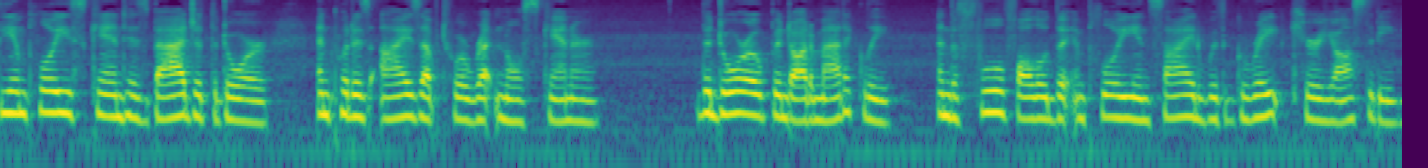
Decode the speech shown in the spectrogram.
The employee scanned his badge at the door and put his eyes up to a retinal scanner. The door opened automatically, and the fool followed the employee inside with great curiosity.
